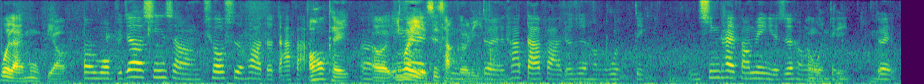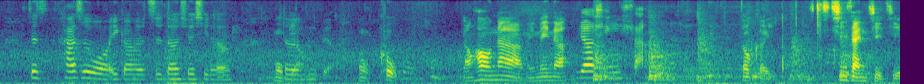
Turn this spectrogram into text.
未来目标、嗯，我比较欣赏邱世化的打法。哦 OK，嗯，呃，因因为也是长颗粒，嗯对他打法就是很稳定，嗯，心态方面也是很稳定。稳定。嗯对，这是他是我一个值得学习的的目标目标。哦，酷。然后那梅梅呢？比较欣赏。都可以。欣赏姐姐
